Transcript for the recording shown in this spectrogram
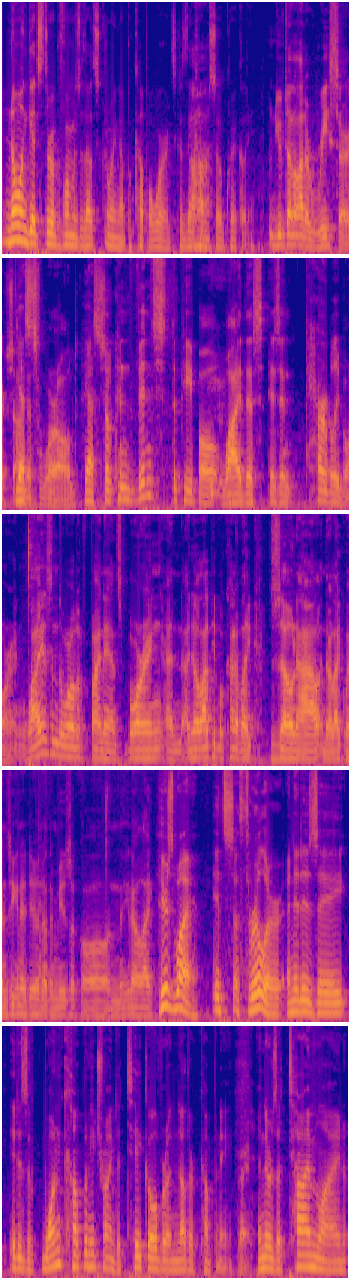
no one gets through a performance without screwing up a couple words because they Uh-huh. come so quickly. you've done a lot of research on this world. Yes. So convince the people why this isn't terribly boring. Why isn't the world of finance boring? And I know a lot of people kind of like zone out and they're like, when's he going to do another musical? And you know, like, Here's why: it's a thriller, and it is a it is a one company trying to take over another company, Right. and there's a timeline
